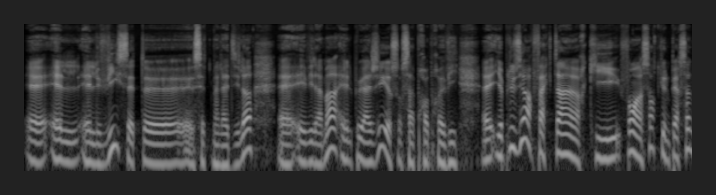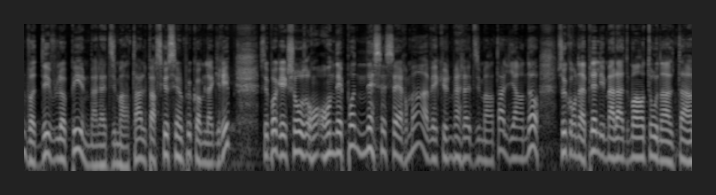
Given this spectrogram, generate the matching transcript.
elle, elle, vit cette, cette maladie-là, évidemment, elle peut agir sur sa propre vie. il y a plusieurs facteurs qui font en sorte qu'une personne va développer une maladie mentale, parce que c'est un peu comme la grippe. C'est pas quelque chose, on n'est pas nécessairement avec une maladie mentale. Il y en a, ceux qu'on appelait les malades mentaux dans le temps,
